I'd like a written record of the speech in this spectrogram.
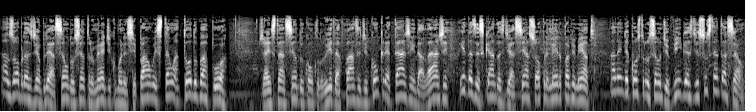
As obras de ampliação do Centro Médico Municipal estão a todo vapor. Já está sendo concluída a fase de concretagem da laje e das escadas de acesso ao primeiro pavimento, além da construção de vigas de sustentação.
